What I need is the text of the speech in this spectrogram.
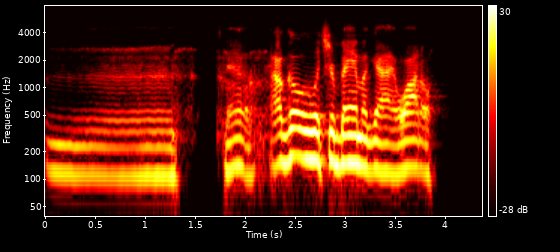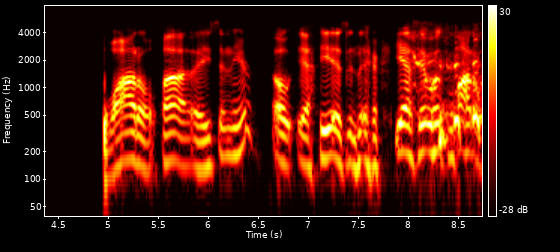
Mm, no, I'll go with your Bama guy, Waddle. Waddle. Uh, he's in here. Oh yeah, he is in there. Yes, it was Waddle.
